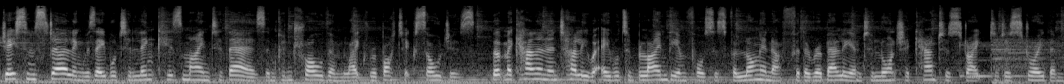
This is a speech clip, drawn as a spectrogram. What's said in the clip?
Jason Sterling was able to link his mind to theirs and control them like robotic soldiers. But Macallan and Tully were able to blind the enforcers for long enough for the rebellion to launch a counterstrike to destroy them.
